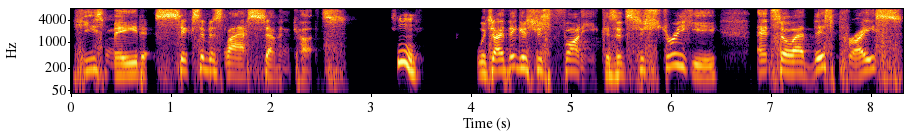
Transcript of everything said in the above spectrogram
he's made six of his last seven cuts. Hmm. Which I think is just funny because it's just streaky. And so at this price,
